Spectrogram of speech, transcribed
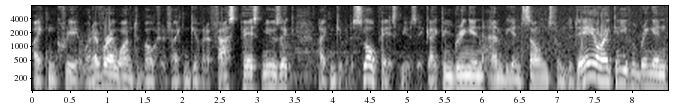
I can create whatever I want about it. I can give it a fast-paced music, I can give it a slow-paced music, I can bring in ambient sounds from the day, or I can even bring in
